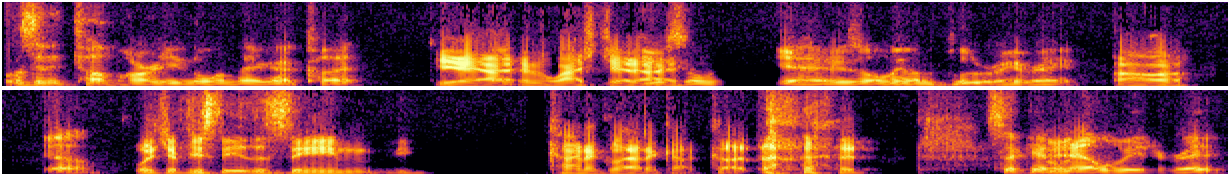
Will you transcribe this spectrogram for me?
Wasn't it Tom Hardy the one that got cut? Yeah, in the Last Jedi. only, yeah, it was only on the Blu-ray, right? Uh, Yeah. which, if you see the scene, you kind of glad it got cut. It's like an elevator, right?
